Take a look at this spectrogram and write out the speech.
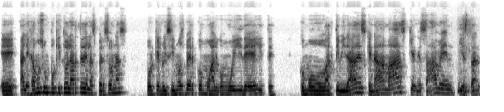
eh, alejamos un poquito el arte de las personas porque lo hicimos ver como algo muy de élite, como actividades que nada más quienes saben y están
